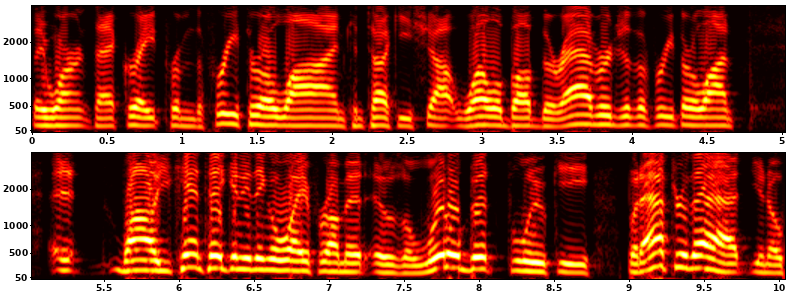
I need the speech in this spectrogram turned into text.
They weren't that great from the free throw line. Kentucky shot well above their average of the free throw line. It, while you can't take anything away from it, it was a little bit fluky. But after that, you know,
